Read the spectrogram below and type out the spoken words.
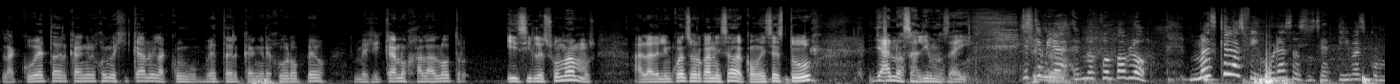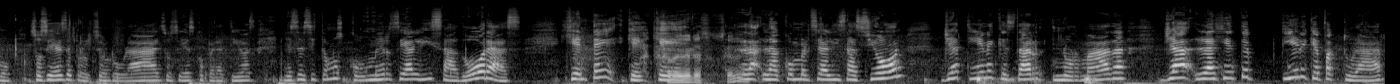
La cubeta del cangrejo mexicano y la cubeta del cangrejo europeo. El mexicano jala al otro. Y si le sumamos a la delincuencia organizada, como dices tú, ya no salimos de ahí. Es que mira, eh, Juan Pablo, más que las figuras asociativas como sociedades de producción rural, sociedades cooperativas, necesitamos comercializadoras. Gente que, la, la comercialización ya tiene que estar normada, ya la gente tiene que facturar,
